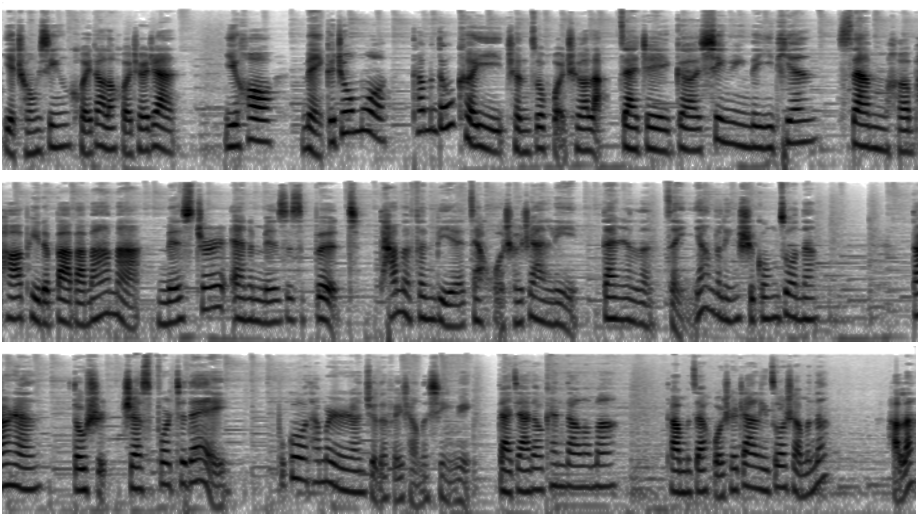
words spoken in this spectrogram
也重新回到了火车站。以后每个周末。他们都可以乘坐火车了。在这个幸运的一天，Sam 和 Poppy 的爸爸妈妈 Mr. and Mrs. Boot，他们分别在火车站里担任了怎样的临时工作呢？当然都是 just for today。不过他们仍然觉得非常的幸运。大家都看到了吗？他们在火车站里做什么呢？好了，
